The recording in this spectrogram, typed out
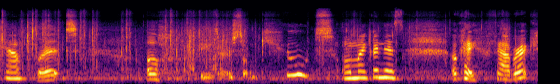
pamphlet. Oh, these are so cute. Oh my goodness. Okay, fabric.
